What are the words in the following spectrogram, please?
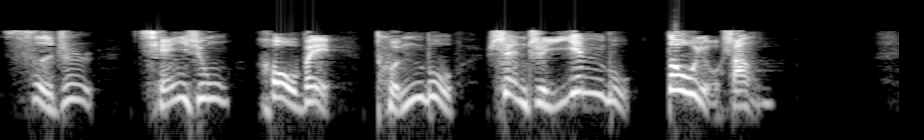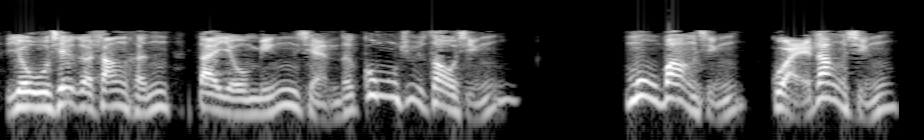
四肢、前胸、后背、臀部，甚至阴部都有伤，有些个伤痕带有明显的工具造型，木棒形、拐杖形，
